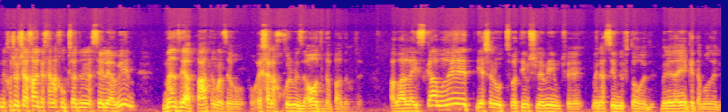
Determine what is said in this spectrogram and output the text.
אני חושב שאחר כך אנחנו קצת ננסה להבין מה זה ה-pattern הזה, או, או איך אנחנו יכולים לזהות את ה-pattern הזה. אבל לעסקה הבודדת יש לנו צוותים שלמים שמנסים לפתור את זה ולדייק את המודלים.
